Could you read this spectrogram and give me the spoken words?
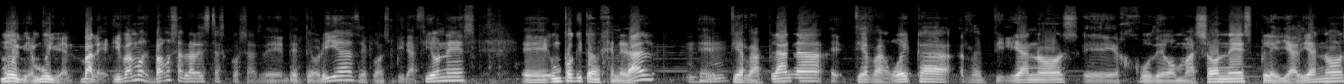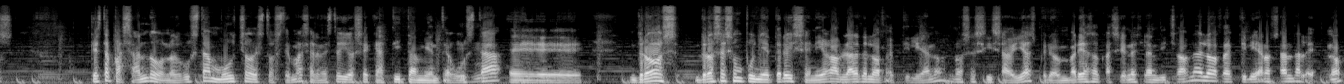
muy bien, muy bien. Vale, y vamos, vamos a hablar de estas cosas, de, de teorías, de conspiraciones, eh, un poquito en general. eh, tierra plana, eh, tierra hueca, reptilianos, judeomasones, pleyadianos. ¿Qué está pasando? Nos gustan mucho estos temas, Ernesto. Yo sé que a ti también te gusta. Eh, Dross, Dross es un puñetero y se niega a hablar de los reptilianos. No sé si sabías, pero en varias ocasiones le han dicho, habla de los reptilianos, ándale, ¿no?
